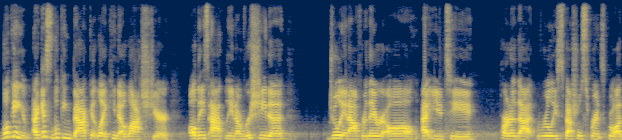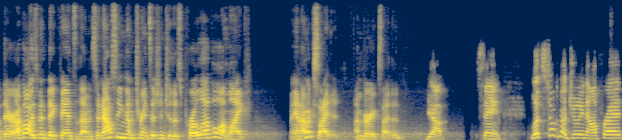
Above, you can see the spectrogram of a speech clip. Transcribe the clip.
looking. I guess looking back at like you know last year, all these athletes, you know, Rhasidat, Julien Alfred, they were all at UT, part of that really special sprint squad there. I've always been big fans of them, and so now seeing them transition to this pro level, I'm like, man, I'm excited. I'm very excited. yeah, same. Let's talk about Julien Alfred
